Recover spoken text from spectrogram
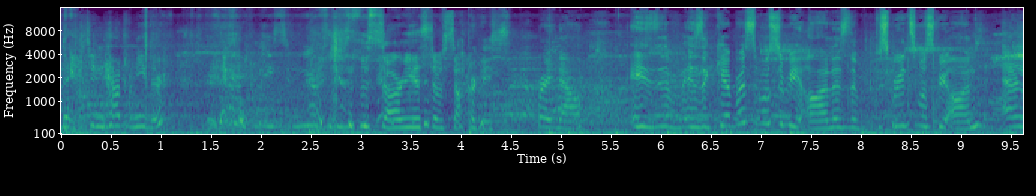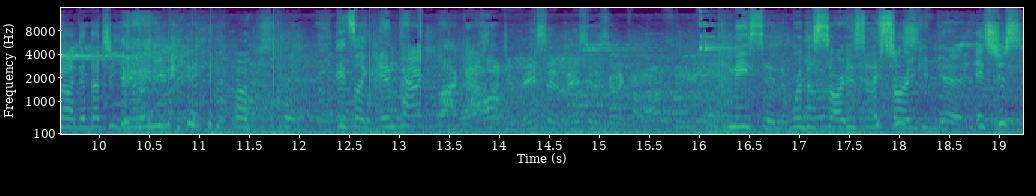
That didn't happen either. We're just the sorriest of sorries right now. Is the, is the camera supposed to be on? Is the screen supposed to be on? I don't know, I did that to you and you Oh shit. It's like impact So blackout. dude, Mason, Mason is gonna come out. Mason, we're the sorriest of It's sorry just- can get. It's just,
